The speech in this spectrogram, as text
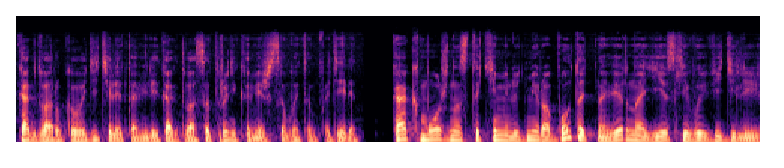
как два руководителя там или как два сотрудника между собой там поделят. Как можно с такими людьми работать? Наверное, если вы видели,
